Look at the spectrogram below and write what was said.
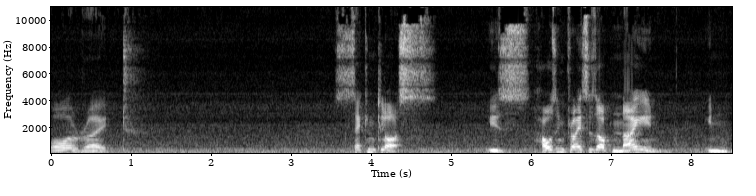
all right. Second class is housing prices up 9 in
